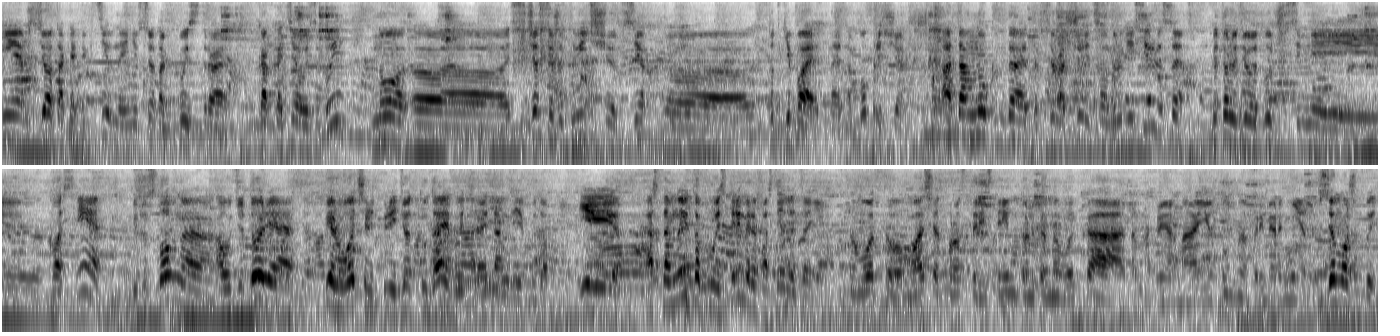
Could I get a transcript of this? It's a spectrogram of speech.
не все так эффективно и не все так быстро, как хотелось бы, но э, сейчас все же Twitch всех э, подгибает на этом поприще. А там, ну, когда это все расширится на другие сервисы, которые делают лучше, сильнее и класснее, безусловно, аудитория в первую очередь перейдет туда и будет смотреть там, где им удобнее. И основные топовые стримеры последуют за ним. Ну вот у вас сейчас просто рестрим только на ВК, там, например, на YouTube, например, нет. Все может быть.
